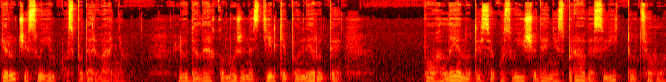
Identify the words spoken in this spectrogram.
керуючи своїм господарюванням. Люди легко може настільки понирути, поглинутися у свої щоденні справи світу цього,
